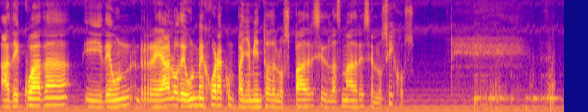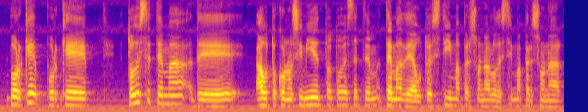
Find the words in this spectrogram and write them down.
adecuada y de un real o de un mejor acompañamiento de los padres y de las madres en los hijos. ¿Por qué? Porque todo este tema de autoconocimiento, todo este tema de autoestima personal o de estima personal,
